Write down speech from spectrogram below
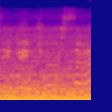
invested yourself.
